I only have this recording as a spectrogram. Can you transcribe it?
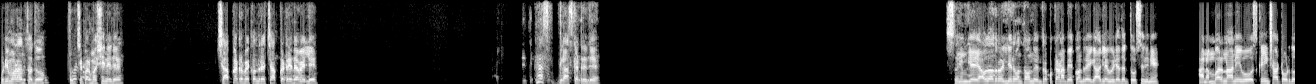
ಪುಡಿ ಮಾಡೋಂಥದ್ದು ಚೀಪರ್ ಮಷೀನ್ ಇದೆ. ಚಾಪ್ ಕಟ್ರ್ ಬೇಕಂದ್ರೆ ಚಾಪ್ ಕಟ್ರ್ ಇದಾವೆ ಇಲ್ಲಿ. ಗ್ರಾಸ್ ಕಟ್ರ್ ಇದೆ. ಸೊ ನಿಮ್ಗೆ ಯಾವ್ದಾದ್ರು ಇಲ್ಲಿರುವಂತ ಒಂದು ಯಂತ್ರೋಪಕರಣ ಬೇಕು ಅಂದ್ರೆ ಈಗಾಗಲೇ ವಿಡಿಯೋದಲ್ಲಿ ತೋರಿಸಿದೀನಿ ಆ ನಂಬರ್ನ ನೀವು ಸ್ಕ್ರೀನ್ ಶಾಟ್ ಹೊಡೆದು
